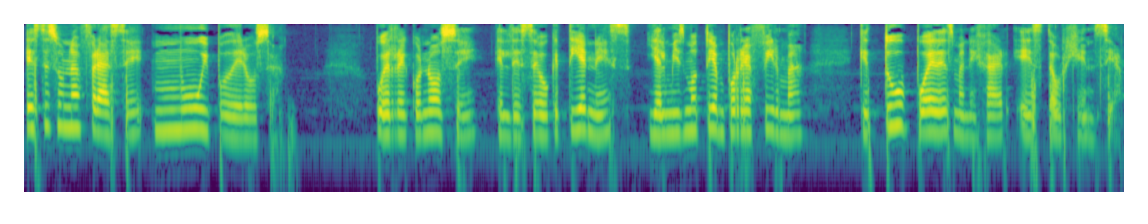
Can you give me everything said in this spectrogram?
Esta es una frase muy poderosa, pues reconoce el deseo que tienes y al mismo tiempo reafirma que tú puedes manejar esta urgencia.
